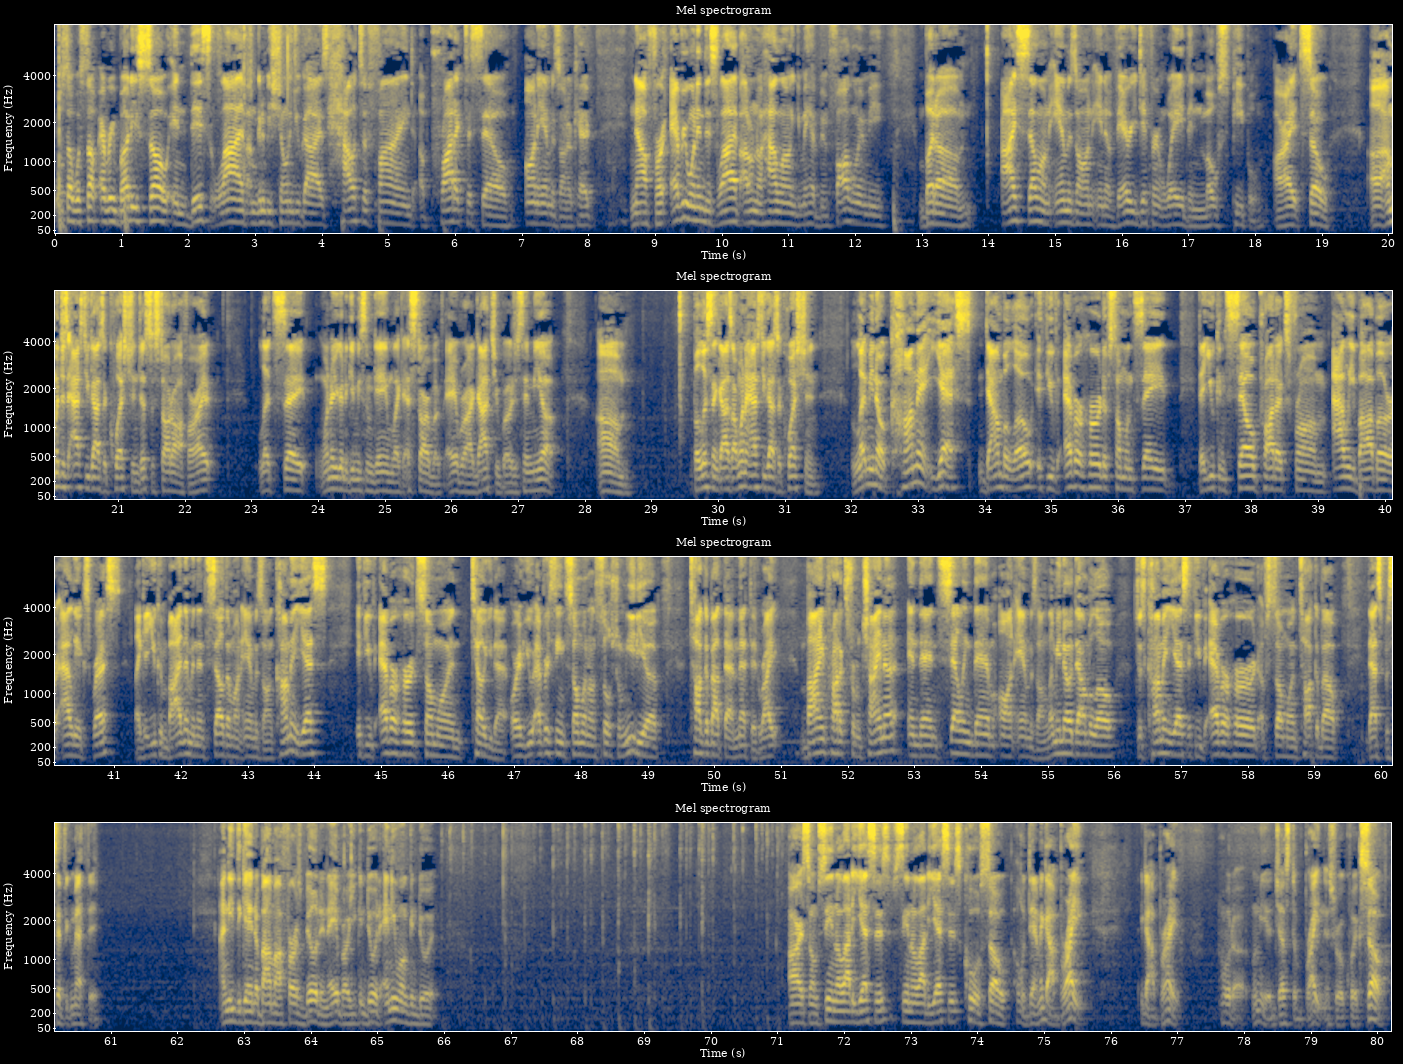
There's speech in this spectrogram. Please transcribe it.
What's up, what's up, everybody? So, in this live, I'm gonna be showing you guys how to find a product to sell on Amazon, okay? Now, for everyone in this live, I don't know how long you may have been following me, but um, I sell on Amazon in a very different way than most people, all right? So, uh, I'm gonna just ask you guys a question just to start off, all right? Let's say, when are you gonna give me some game like at Starbucks? Hey, bro, I got you, bro. Just hit me up. Um, but listen, guys, I want to ask you guys a question. Let me know. Comment yes down below if you've ever heard of someone say that you can sell products from Alibaba or AliExpress. Like you can buy them and then sell them on Amazon. Comment yes if you've ever heard someone tell you that, or if you've ever seen someone on social media talk about that method, right? Buying products from China and then selling them on Amazon. Let me know down below. Just comment yes if you've ever heard of someone talk about that specific method. I need the game to buy my first building. Hey, bro, you can do it. Anyone can do it. All right, so I'm seeing a lot of yeses. Seeing a lot of yeses. Cool. So, oh damn, it got bright. It got bright. Hold up. Let me adjust the brightness real quick. So,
